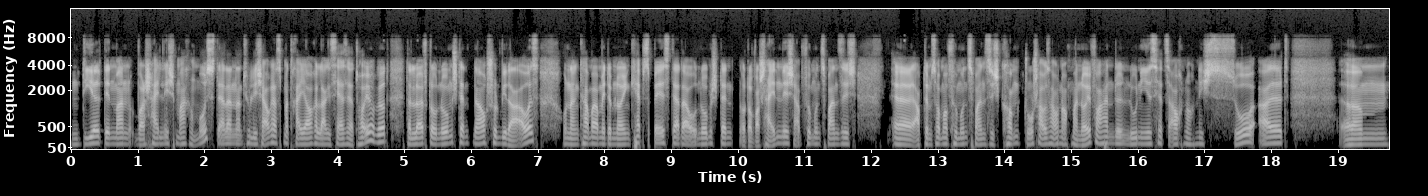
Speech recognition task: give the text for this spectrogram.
ein Deal, den man wahrscheinlich machen muss, der dann natürlich auch erstmal drei Jahre lang sehr, sehr teuer wird. Dann läuft er unter Umständen auch schon wieder aus und dann kann man mit dem neuen Cap Space, der da unter Umständen oder wahrscheinlich ab 25, äh, ab dem Sommer 25 kommt, durchaus auch nochmal neu verhandeln. Looney ist jetzt auch noch nicht so alt. Ähm,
